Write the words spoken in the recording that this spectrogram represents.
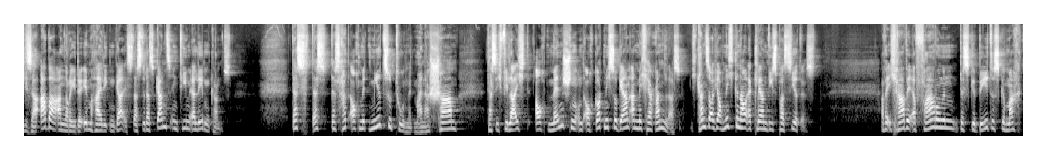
dieser Abba-Anrede im Heiligen Geist, dass du das ganz intim erleben kannst. Das, das, das hat auch mit mir zu tun, mit meiner Scham, dass ich vielleicht auch Menschen und auch Gott nicht so gern an mich heranlasse. Ich kann es euch auch nicht genau erklären, wie es passiert ist. Aber ich habe Erfahrungen des Gebetes gemacht,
